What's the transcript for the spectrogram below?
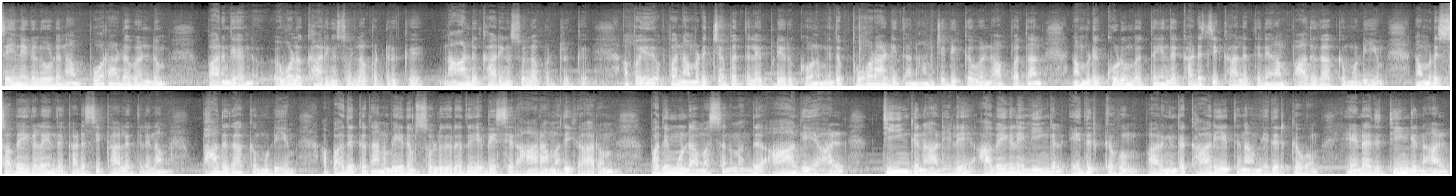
சேனைகளோடு நாம் போராட வேண்டும். பாருங்க எவ்வளோ காரியம் சொல்லப்பட்டிருக்கு? நாலு காரியம் சொல்லப்பட்டிருக்கு. அப்போ இது அப்போ நம்முடைய ஜெபத்தில் எப்படி இருக்கணும்? இந்த போராடி தான் நாம் ஜெபிக்க வேணும் அப்போ தான் நம்முடைய குடும்பத்தை இந்த கடைசி காலத்திலே நாம் பாதுகாக்க முடியும். நம்முடைய சபைகளை இந்த கடைசி காலத்திலே நாம் பாதுகாக்க முடியும். அப்போ அதுக்கு தான் வேதம் சொல்லுகிறது. எபிசியர் ஆறாம் அதிகாரம் பதிமூன்றாம் வசனம் வந்து ஆகையால் தீங்கு நாடிலே அவைகளை நீங்கள் எதிர்க்கவும். பாருங்க இந்த காரியத்தை நாம் எதிர்க்கவும். ஏன்னா இது தீங்கு நாள்?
